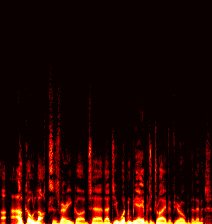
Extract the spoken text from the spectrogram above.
uh, alcohol locks is very good. Uh, that you wouldn't be able to drive if you're over the limit.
